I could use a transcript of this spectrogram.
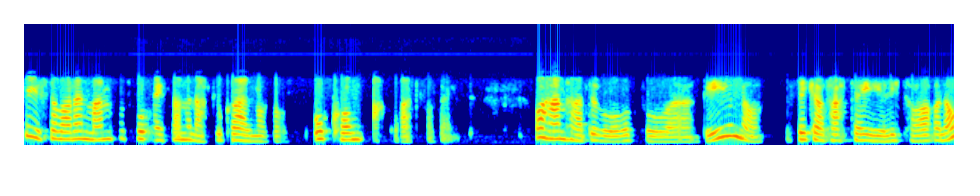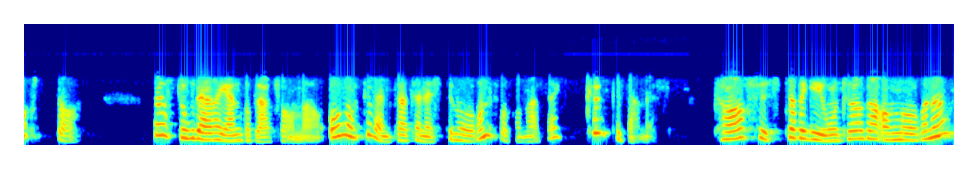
siden så var det en mann som skulle reise med nattlokalen hos oss, og kom akkurat for seint. Og han hadde vært på eh, byen og sikkert hatt ei litt hard natt. og Så sto der igjen på plattformen og måtte vente til neste morgen for å komme seg kun til Sandnes. Tar første regiontoget om morgenen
